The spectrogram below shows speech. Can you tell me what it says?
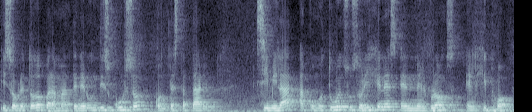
y sobre todo para mantener un discurso contestatario, similar a como tuvo en sus orígenes en el Bronx el hip hop.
